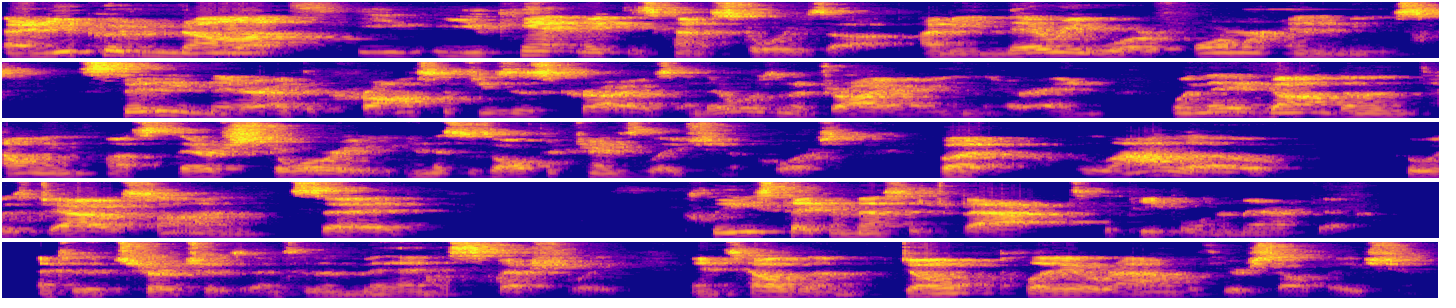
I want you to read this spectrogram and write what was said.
And you could not, you, you can't make these kind of stories up. I mean, there we were, former enemies, sitting there at the cross of Jesus Christ, and there wasn't a dry eye in there. And when they had gotten done telling us their story, and this is all through translation, of course, but Lalo, who was Jao's son, said, Please take a message back to the people in America and to the churches and to the men especially, and tell them, don't play around with your salvation.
